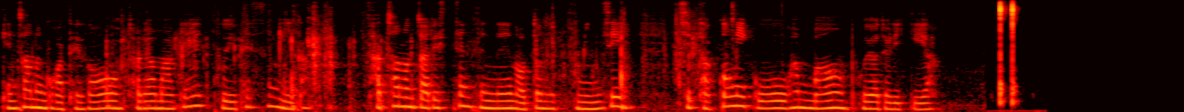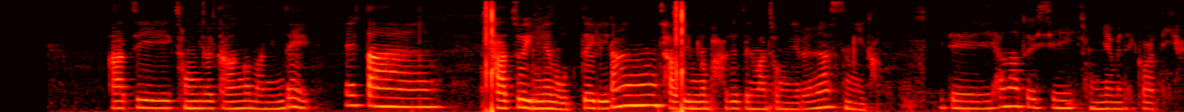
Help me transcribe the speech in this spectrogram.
괜찮은 것 같아서 저렴하게 구입했습니다. 4,000원짜리 스탠드는 어떤 느낌인지 집 다 꾸미고 한번 보여드릴게요. 아직 정리를 다 한 건 아닌데 일단 자주 입는 옷들이랑 자주 입는 바지들만 정리를 해놨습니다. 이제 하나둘씩 정리하면 될 것 같아요.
